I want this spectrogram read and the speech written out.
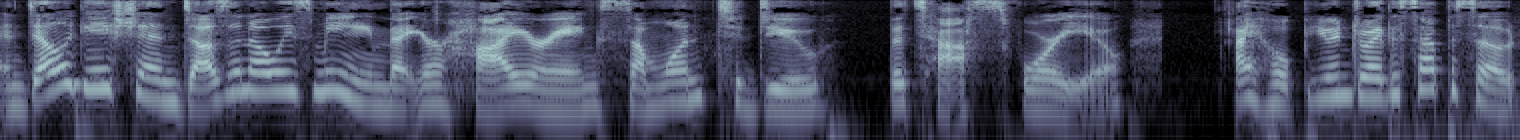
And delegation doesn't always mean that you're hiring someone to do the tasks for you. I hope you enjoy this episode.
